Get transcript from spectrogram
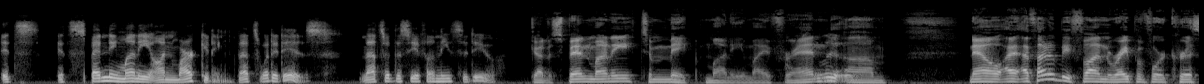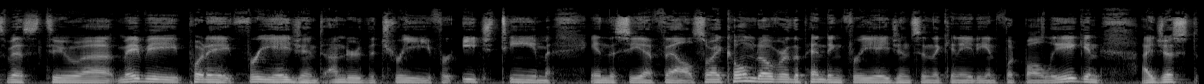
it's it's spending money on marketing. That's what it is. And that's what the CFL needs to do. Got to spend money to make money, my friend. Absolutely. Um, now, I, I thought it would be fun right before Christmas to uh, maybe put a free agent under the tree for each team in the CFL. So I combed over the pending free agents in the Canadian Football League, and I just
